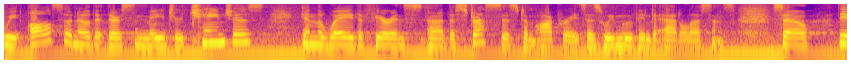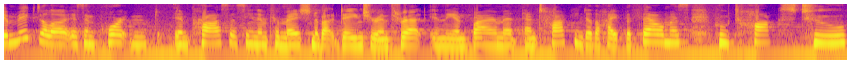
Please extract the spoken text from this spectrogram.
we also know that there's some major changes in the way the fear and uh, the stress system operates as we move into adolescence. So the amygdala is important in processing information about danger and threat in the environment and talking to the hypothalamus who talks to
